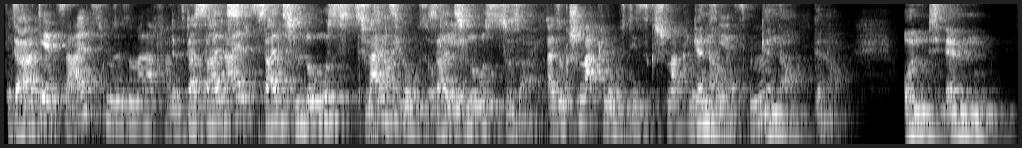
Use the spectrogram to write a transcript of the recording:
Das Da- Wort jetzt Salz, ich muss jetzt nochmal nachfragen. das Salz, salzlos zu Salzlos, sein. okay. Salzlos zu sein. Also geschmacklos, dieses Geschmacklose Genau, jetzt. Hm? genau, genau. Und ähm,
